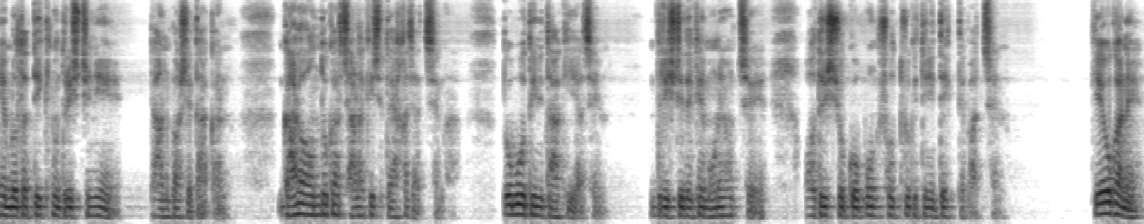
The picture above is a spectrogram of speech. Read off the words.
হেমলতা তীক্ষ্ণ দৃষ্টি নিয়ে ডান পাশে তাকান। গাঢ় অন্ধকার ছাড়া কিছু দেখা যাচ্ছে না। তবুও তিনি তাকিয়ে আছেন। দৃষ্টি দেখে মনে হচ্ছে অদৃশ্য গোপন শত্রুকে তিনি দেখতে পাচ্ছেন। কে ওখানে?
